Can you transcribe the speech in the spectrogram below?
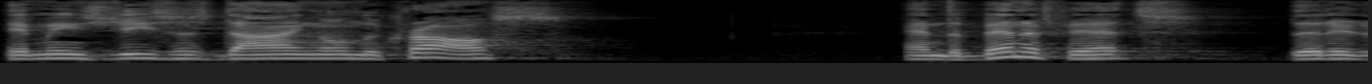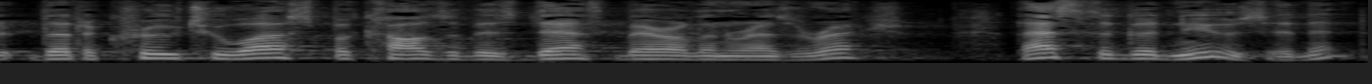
It means Jesus dying on the cross and the benefits that, it, that accrue to us because of his death, burial, and resurrection. That's the good news, isn't it?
